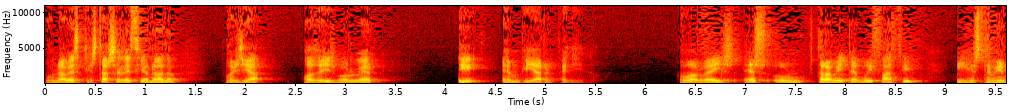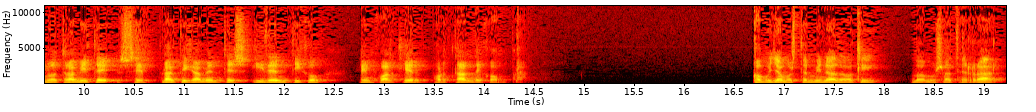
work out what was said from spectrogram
Una vez que está seleccionado, pues ya podéis volver y enviar el pedido. Como veis, es un trámite muy fácil y este mismo trámite prácticamente es idéntico en cualquier portal de compra. Como ya hemos terminado aquí, vamos a cerrar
